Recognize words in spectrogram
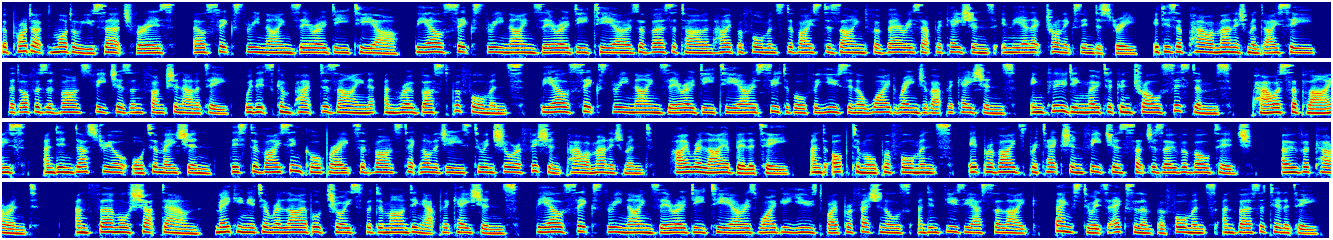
The product model you search for is L6390DTR. The L6390DTR is a versatile and high-performance device designed for various applications in the electronics industry. It is a power management IC that offers advanced features and functionality. With its compact design and robust performance, the L6390DTR is suitable for use in a wide range of applications, including motor control systems, power supplies, and industrial automation. This device incorporates advanced technologies to ensure efficient power management, high reliability, and optimal performance. It provides protection features such as overvoltage, overcurrent, and thermal shutdown, making it a reliable choice for demanding applications. The L6390DTR is widely used by professionals and enthusiasts alike, thanks to its excellent performance and versatility.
